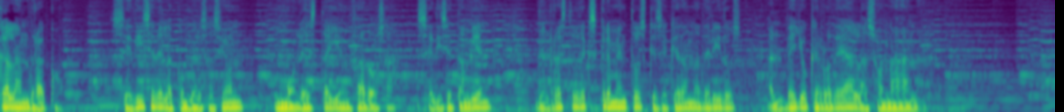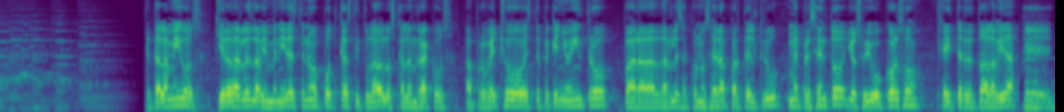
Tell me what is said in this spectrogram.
Calandraco. Se dice de la conversación molesta y enfadosa. Se dice también del resto de excrementos que se quedan adheridos al vello que rodea la zona anal. ¿Qué tal amigos? Quiero darles la bienvenida a este nuevo podcast titulado Los Calandracos. Aprovecho este pequeño intro para darles a conocer a parte del crew. Me presento, yo soy Hugo Corso, hater de toda la vida. Que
